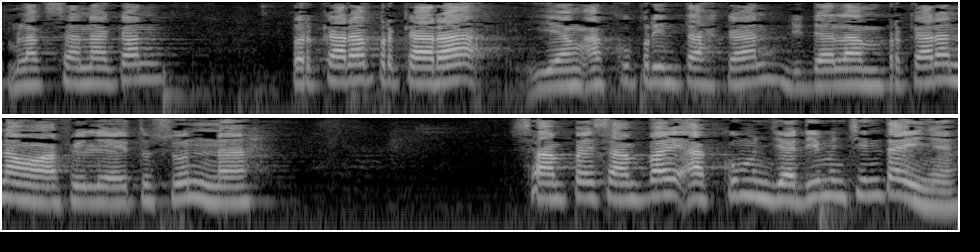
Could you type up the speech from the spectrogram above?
melaksanakan perkara-perkara yang aku perintahkan di dalam perkara nawafil yaitu sunnah sampai-sampai aku menjadi mencintainya.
